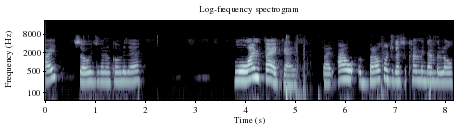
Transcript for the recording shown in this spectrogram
Alright, so it's gonna come to there. One fight, guys. But I but I also want you guys to comment down below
